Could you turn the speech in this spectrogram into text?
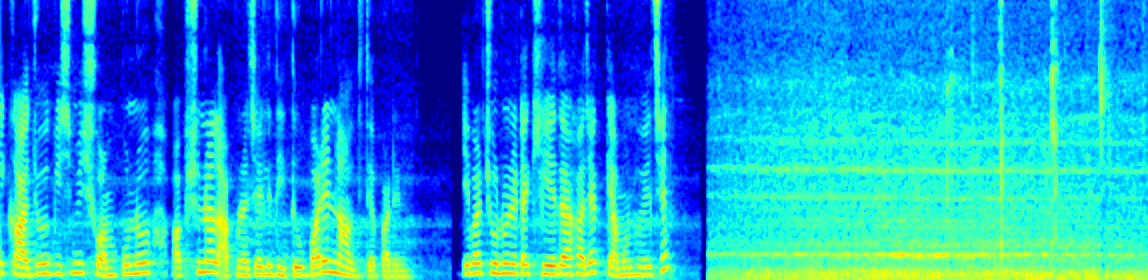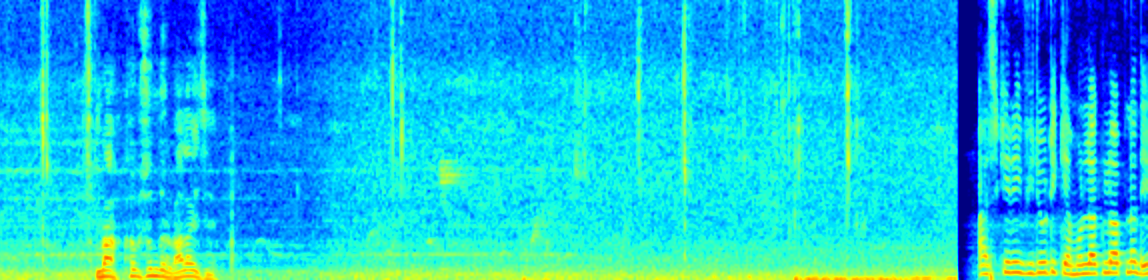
এই কাজু ও কিশমিশ সম্পূর্ণ অপশনাল আপনারা চাইলে দিতেও পারেন নাও দিতে পারেন। এবার চলুন এটা খেয়ে দেখা যাক কেমন হয়েছে। বাহ খুব সুন্দর ভালো হয়েছে। আজকের এই ভিডিওটি কেমন লাগল আপনাদের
